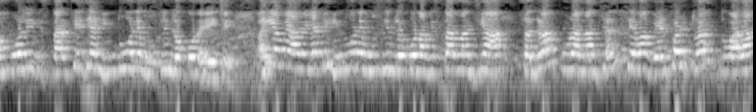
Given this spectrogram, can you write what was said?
અંબોલી વિસ્તાર છે, જ્યાં હિન્દુ અને મુસ્લિમ લોકો રહે છે. અહીં અમે આવેલા છે હિન્દુ અને મુસ્લિમ લોકોના વિસ્તારમાં, જ્યાં સંગ્રામપુરાના જનસેવા વેલફેર ટ્રસ્ટ દ્વારા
